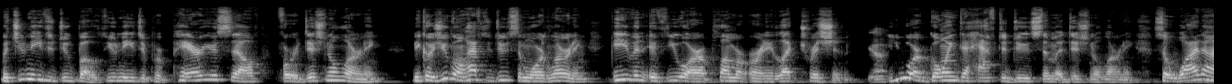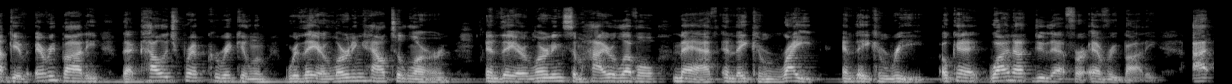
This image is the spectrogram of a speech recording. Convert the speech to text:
but you need to do both. You need to prepare yourself for additional learning because you're going to have to do some more learning, even if you are a plumber or an electrician. Yeah. You are going to have to do some additional learning. So why not give everybody that college prep curriculum where they are learning how to learn and they are learning some higher level math and they can write and they can read. Okay. Why not do that for everybody? I,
